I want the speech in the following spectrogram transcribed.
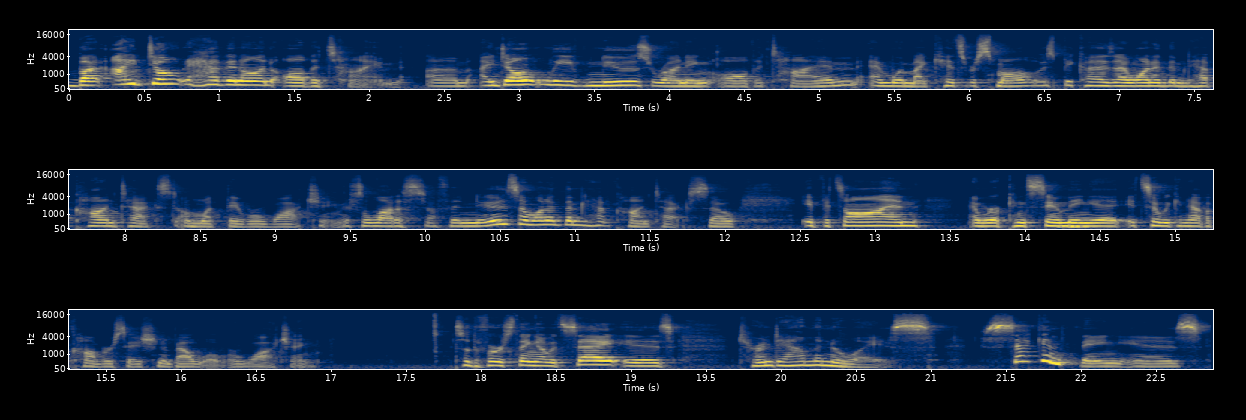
but I don't have it on all the time. Um, I don't leave news running all the time. And when my kids were small, it was because I wanted them to have context on what they were watching. There's a lot of stuff in news. I wanted them to have context. So if it's on and we're consuming mm-hmm. it, it's so we can have a conversation about what we're watching. So the first thing I would say is turn down the noise. Second thing is,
